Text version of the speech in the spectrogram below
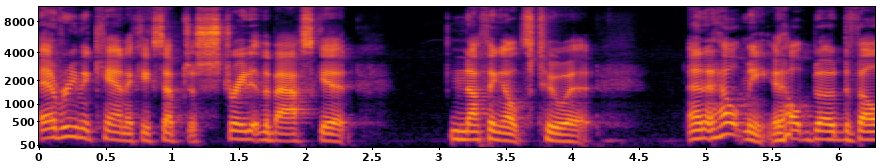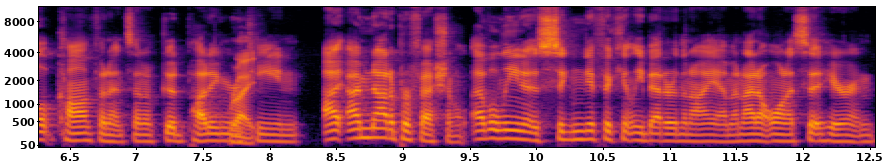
every mechanic except just straight at the basket, nothing else to it. And it helped me. It helped develop confidence and a good putting Right. routine. I, I'm not a professional. Eveliina is significantly better than I am, and I don't want to sit here and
